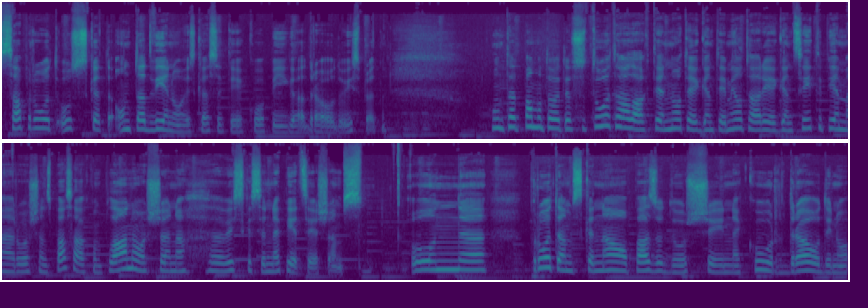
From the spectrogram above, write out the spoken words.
saprot, uzskata, un tad vienojas, kas ir tie kopīgā draudu izpratne. Un tad, pamatojoties uz to, tālāk notiek gan tie militārie, gan citi piemērošanas pasākumi, plānošana, viss, kas ir nepieciešams. Un, uh, Protams, ka nav pazuduši nekur draudi no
